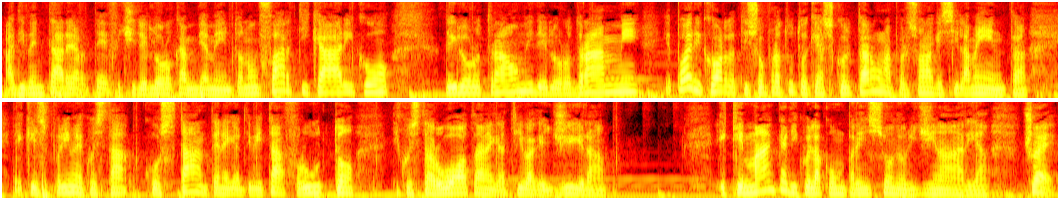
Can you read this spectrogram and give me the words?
a diventare artefici del loro cambiamento, non farti carico dei loro traumi, dei loro drammi e poi ricordati soprattutto che ascoltare una persona che si lamenta e che esprime questa costante negatività frutto di questa ruota negativa che gira e che manca di quella comprensione originaria, cioè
